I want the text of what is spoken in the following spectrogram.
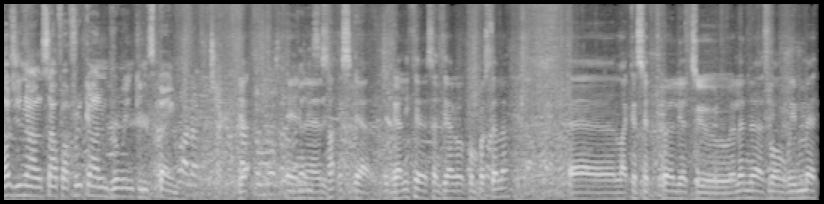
Original South African brewing in Spain. Yeah. In uh, yeah, Galicia, Santiago, Compostela. Uh, like I said earlier to Elena as well, we met,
